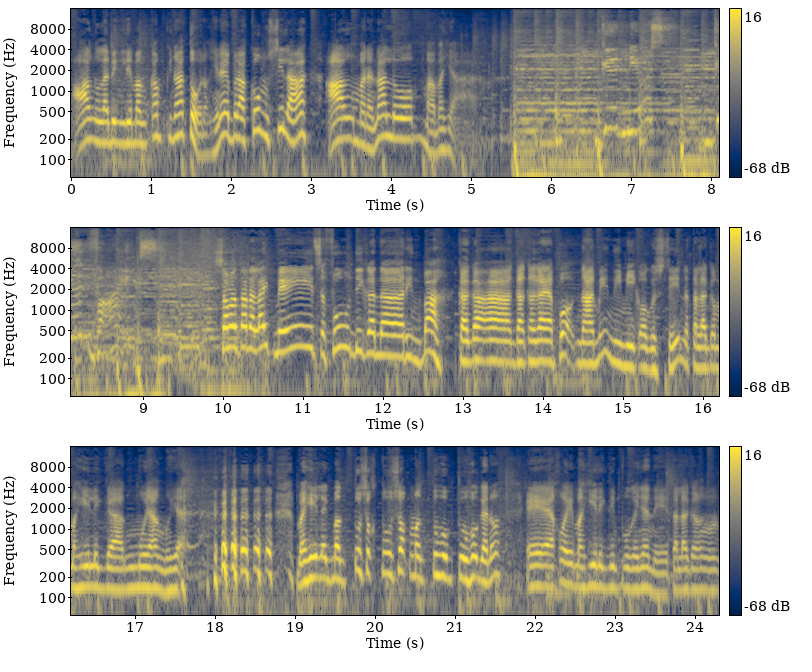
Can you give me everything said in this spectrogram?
ang labing limang kampyonato ng Hinebra kung sila ang mananalo mamaya. Good news, good vibes. Samantala, Lightmates, foodie ka na rin ba? Kaga, ga- kagaya po namin ni Mick Augustin na talagang mahilig uh, nguya-nguya. mahilig magtusok-tusok, magtuhog-tuhog, ano? Eh, ako eh, mahilig din po ganyan eh. Talagang,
